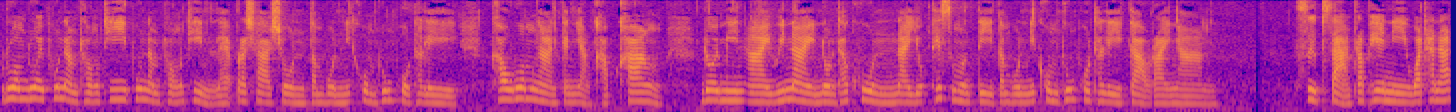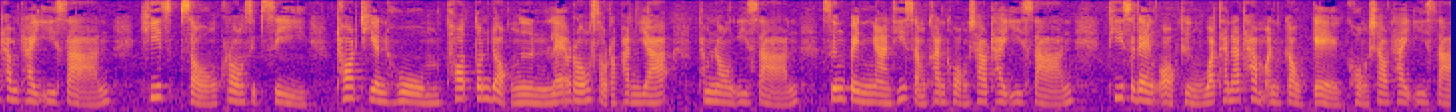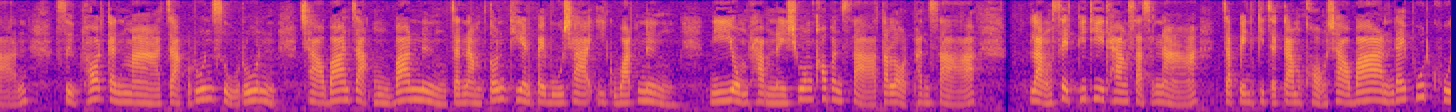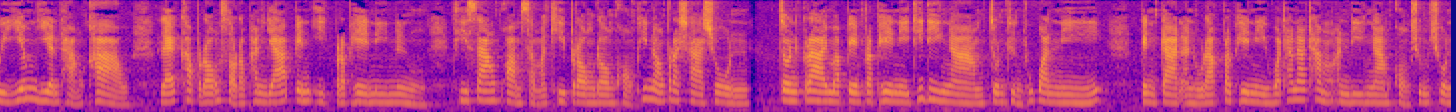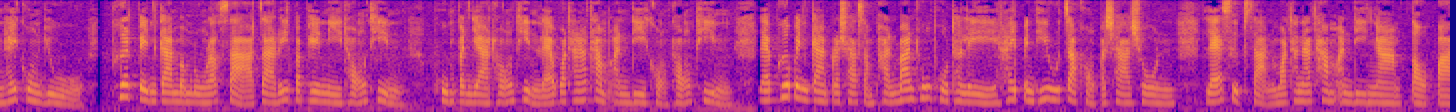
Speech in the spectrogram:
ร่วมด้วยผู้นำท้องที่ผู้นำท้องถิ่น และประชาชนตำบลนิคมทุ่งโพทะเล เข้าร่วมงานกันอย่างคับคั่ง โดยมีนายวินัยนนทคุณ นายกเทศมนตรีตำบลนิคมทุ่งโพทะเลกล่าวรายงาน สืบสารประเพณีวัฒนธรรมไทยอีสานฮี12 ครอง 14 ทอดเทียนโฮม ทอดต้นดอกเงิน และร้องสรพัญญะทำนองอีสาน ซึ่งเป็นงานที่สำคัญของชาวไทยอีสาน ที่แสดงออกถึงวัฒนธรรมอันเก่าแก่ของชาวไทยอีสาน สืบทอดกันมาจากรุ่นสู่รุ่น ชาวบ้านจากหมู่บ้านหนึ่ง จะนำต้นเทียนไปบูชาอีกวัดหนึ่ง นิยมทำในช่วงเข้าพรรษาตลอดพรรษา หลังเสร็จพิธีทางศาสนา จะเป็นกิจกรรมของชาวบ้านได้พูดคุยเยี่ยมเยียนถามข่าว และขับร้องสรพัญญะเป็นอีกประเพณีหนึ่ง ที่สร้างความสามัคคีปรองดองของพี่น้องประชาชน จนกลายมาเป็นประเพณีที่ดีงามจนถึงทุกวันนี้ เป็นการอนุรักษ์ประเพณีวัฒนธรรมอันดีงามของชุมชนให้คงอยู่ เพื่อเป็นการบำรุงรักษาจารีตประเพณีท้องถิ่น ภูมิปัญญาท้องถิ่น และวัฒนธรรมอันดีของท้องถิ่น และเพื่อเป็นการประชาสัมพันธ์บ้านทุ่งโพทะเล ให้เป็นที่รู้จักของประชาชน และสืบสานวัฒนธรรมอันดีงามต่อไป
